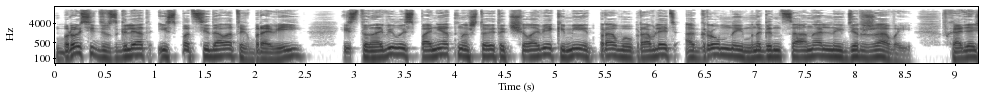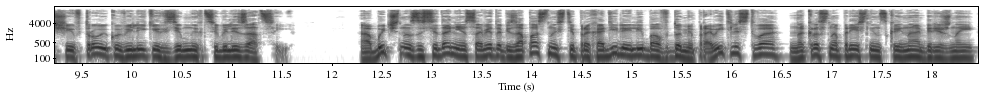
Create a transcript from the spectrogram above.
бросить взгляд из-под седоватых бровей, и становилось понятно, что этот человек имеет право управлять огромной многонациональной державой, входящей в тройку великих земных цивилизаций. Обычно заседания Совета Безопасности проходили либо в Доме правительства на Краснопресненской набережной,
